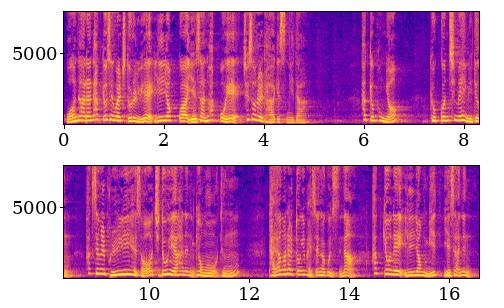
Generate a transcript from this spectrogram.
원활한 학교 생활 지도를 위해 인력과 예산 확보에 최선을 다하겠습니다. 학교 폭력, 교권 침해 행위 등 학생을 분리해서 지도해야 하는 경우 등 다양한 활동이 발생하고 있으나 학교 내 인력 및 예산은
